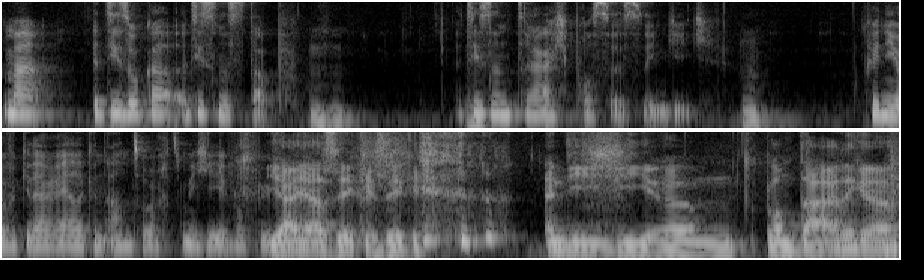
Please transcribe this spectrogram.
Maar het is ook al, het is een stap. Het is een traag proces, denk ik. Ik weet niet of ik daar eigenlijk een antwoord mee geef op u. Ja, ja, zeker, zeker. en die, die ehm, plantaardige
